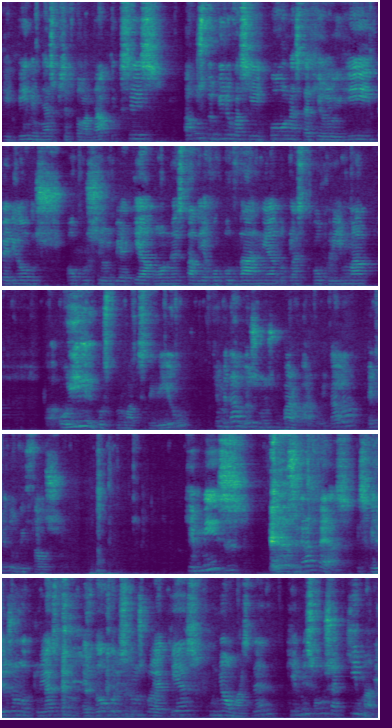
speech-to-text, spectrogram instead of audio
τη δίνη μιας ψευτοανάπτυξης. Ακούσατε τον κύριο Βασιλικό να σταχυολογεί περιόδου όπως οι Ολυμπιακοί Αγώνες, τα διακοποδάνεια, το πλαστικό χρήμα, ο ήλικο του προγραμματιστηρίου και μετά βεβαίω γνωρίζουμε πάρα, πάρα πολύ καλά, έχει το βυθός. Και εμείς, ο συγγραφέας, ισχυρίζομαι ότι τουλάχιστον εδώ χωρίς σύγχρονο κολακία κουνιόμαστε, και εμείς όμως ακίματοι,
